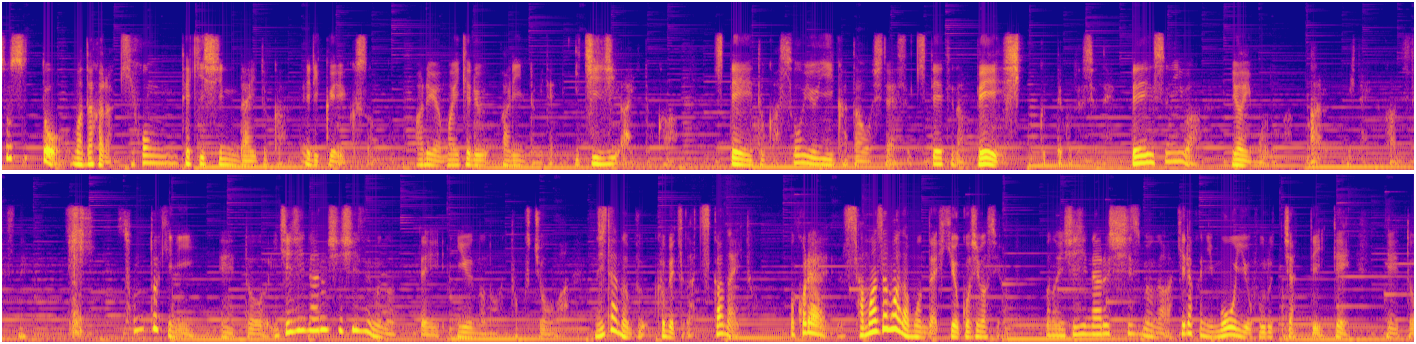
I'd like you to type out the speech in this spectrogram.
そうすると、まあだから基本的信頼とか、エリック・エリクソン、あるいはマイケル・パリントみたいに一時愛とか、規定とか、そういう言い方をしたやつ。規定っていうのはベーシックってことですよね。ベースには良いものがあるみたいな感じですね。その時に、えっ、ー、と、一時ナルシシズムのっていうのの特徴は、自他の区別がつかないと。これは様々な問題を引き起こしますよ。この一時ナルシシズムが明らかに猛威を振るっちゃっていて、えっ、ー、と、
